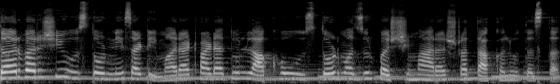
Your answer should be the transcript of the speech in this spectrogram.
दरवर्षी ऊस तोडणीसाठी मराठवाड्यातून लाखो ऊसतोड मजूर पश्चिम महाराष्ट्रात दाखल होत असतात.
